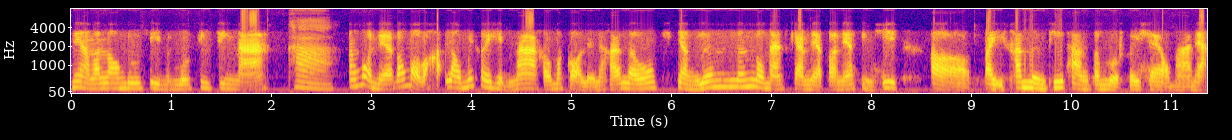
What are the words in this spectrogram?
เนี่ยมาลองดูสิมันเวิร์กจริง ๆ นะค่ะ ทั้งหมดเนี่ยต้องบอกว่าเราไม่เคยเห็นหน้าเขามาก่อนเลยนะคะ แล้วอย่างเรื่องเรื่องโรแมนต์แกมเนี่ยตอนเนี้ยสิ่งที่ เอ่อไปอีกขั้นหนึ่งที่ทางตำรวจเคยแชร์ออกมาเนี่ย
